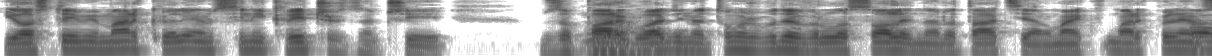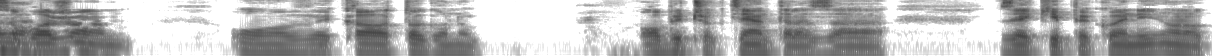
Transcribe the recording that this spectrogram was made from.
i ostao im je Mark Williams i Nick Richards, znači za par Da. godina to može bude vrlo solidna rotacija, ali Mike, Mark Williams Pa, da. obožavam ove, kao tog ono, običnog centra za, za ekipe koje ni, ono,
